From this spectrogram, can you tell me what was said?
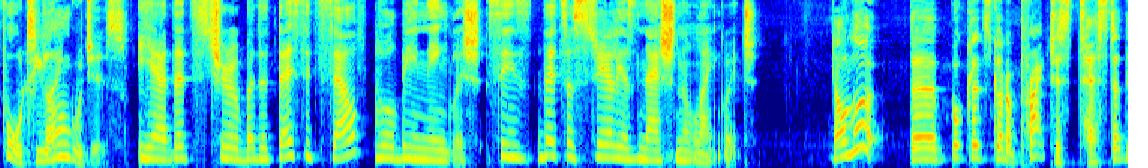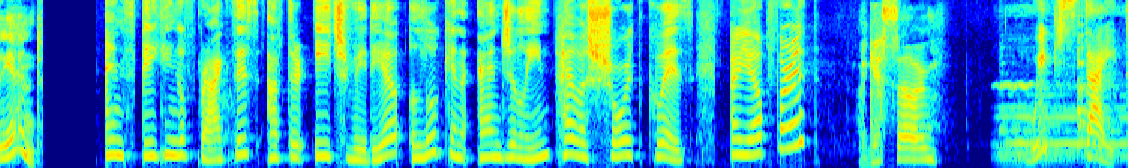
40 languages. Yeah, that's true, but the test itself will be in English, since that's Australia's national language. Now, look, the booklet's got a practice test at the end. And speaking of practice, after each video, Luke and Angeline have a short quiz. Are you up for it? I guess so. Which state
